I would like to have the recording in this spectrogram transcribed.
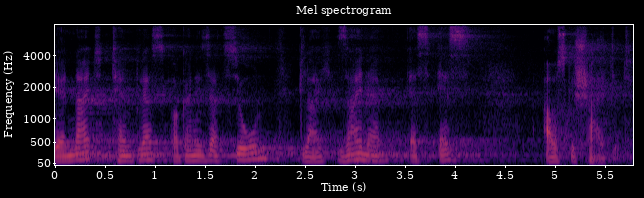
der Knight Templars Organisation gleich seiner SS ausgeschaltet.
